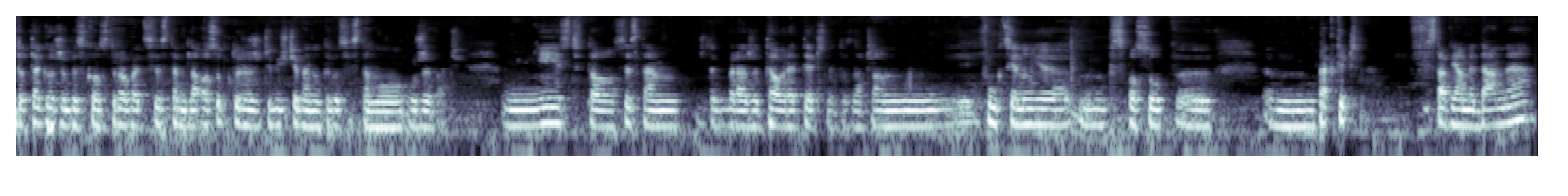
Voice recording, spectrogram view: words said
do tego, żeby skonstruować system dla osób, które rzeczywiście będą tego systemu używać. Nie jest to system, że tak wyrażę, teoretyczny, to znaczy on funkcjonuje w sposób praktyczny wstawiamy dane,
